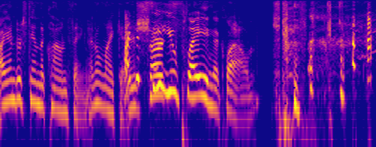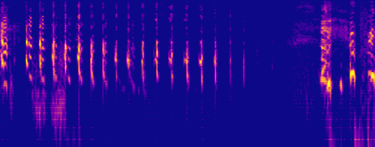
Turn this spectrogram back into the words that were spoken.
I understand the clown thing. I don't like it. I And could see you playing a clown. do you feel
